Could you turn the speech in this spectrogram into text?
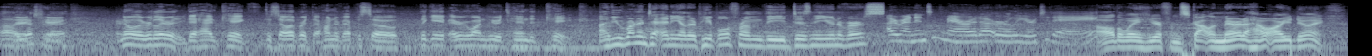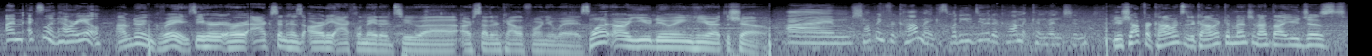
uh, yesterday. No, literally, they had cake to celebrate the 100th episode. They gave everyone who attended cake. Have you run into any other people from the Disney universe? I ran into Merida earlier today. All the way here from Scotland. Merida, how are you doing? I'm excellent. How are you? I'm doing great. See, her, her accent has already acclimated to uh, our Southern California ways. What are you doing here at the show? I'm shopping for comics. What do you do at a comic convention? You shop for comics at a comic convention? I thought you just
